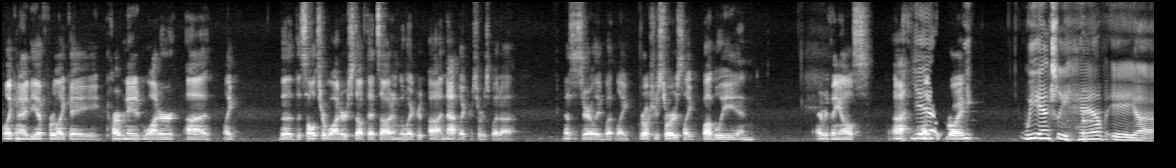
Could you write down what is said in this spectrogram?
like an idea for like a carbonated water, uh, like the the seltzer water stuff that's out in the liquor, uh, not liquor stores, but uh, necessarily, but like grocery stores, like bubbly and everything else. Uh, yeah, like we, we, actually have a uh,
